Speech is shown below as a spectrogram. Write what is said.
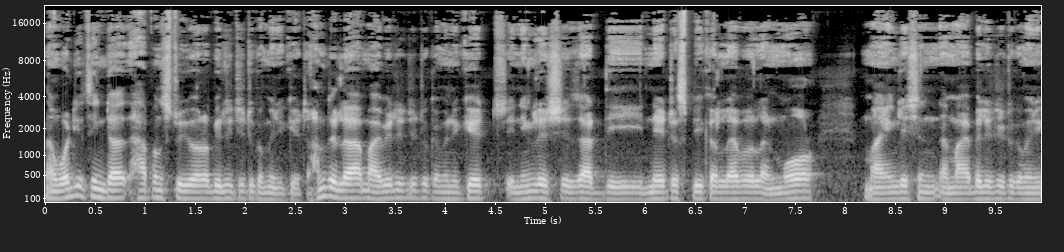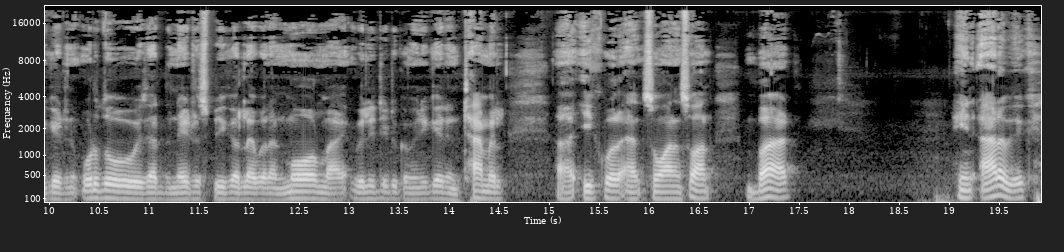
Now, what do you think that happens to your ability to communicate? Alhamdulillah, my ability to communicate in English is at the native speaker level and more. My English and uh, my ability to communicate in Urdu is at the native speaker level and more. My ability to communicate in Tamil uh, equal and so on and so on. But in Arabic,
